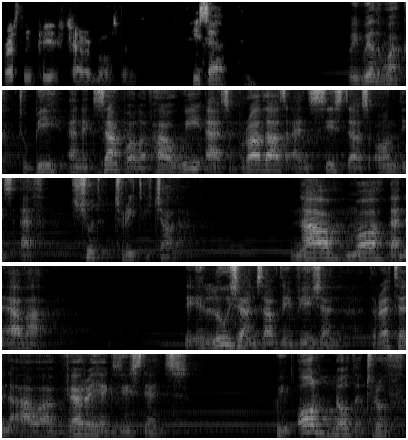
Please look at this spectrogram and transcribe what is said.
Rest in peace, Chadwick Boseman. Peace out. We will work to be an example of how we, as brothers and sisters on this earth, should treat each other. Now more than ever, the illusions of division threaten our very existence. We all know the truth.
